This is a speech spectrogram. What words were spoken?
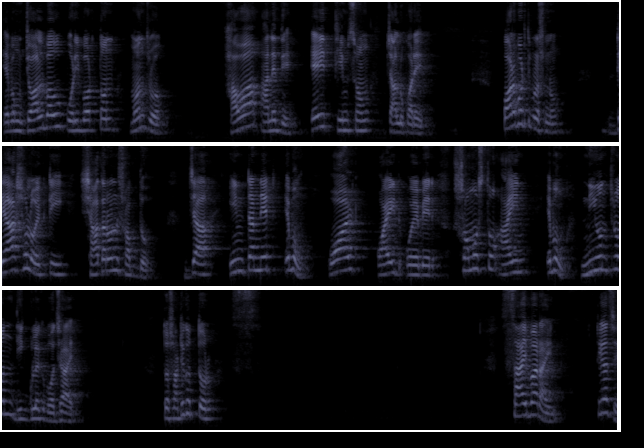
এবং জলবায়ু পরিবর্তন মন্ত্রক হাওয়া আনে দে এই থিম সং চালু করে। পরবর্তী প্রশ্ন। ড্যাশ হলো একটি সাধারণ শব্দ যা ইন্টারনেট এবং ওয়ার্ল্ড ওয়াইড ওয়েবের সমস্ত আইন এবং নিয়ন্ত্রণ দিকগুলোকে বোঝায়। তো সঠিক উত্তর সাইবার আইন। ঠিক আছে?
